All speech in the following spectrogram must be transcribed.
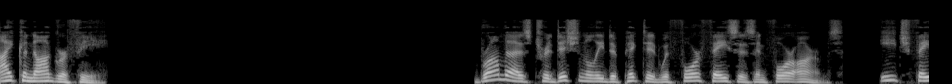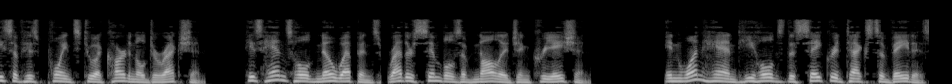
Iconography Brahma is traditionally depicted with four faces and four arms. Each face of his points to a cardinal direction. His hands hold no weapons, rather symbols of knowledge and creation. In one hand he holds the sacred texts of Vedas,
